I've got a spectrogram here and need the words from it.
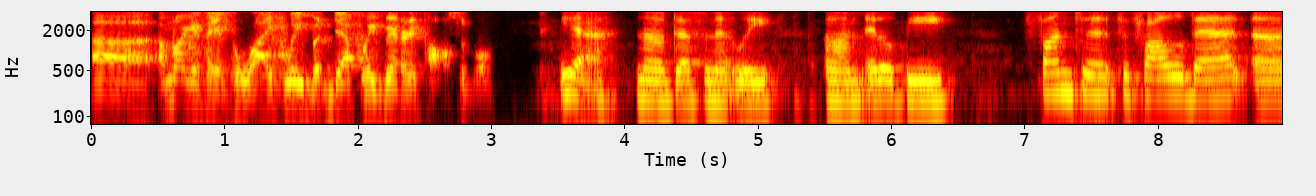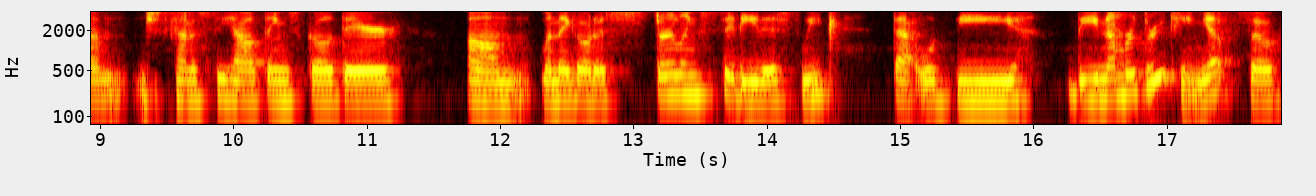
Uh, I'm not going to say it's likely, but definitely very possible. Yeah, no, definitely. Um, it'll be fun to to follow that. Um, just kind of see how things go there. Um, when they go to Sterling City this week, that would be the number three team. Yep. So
